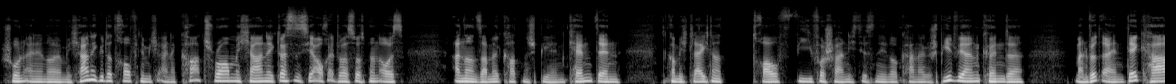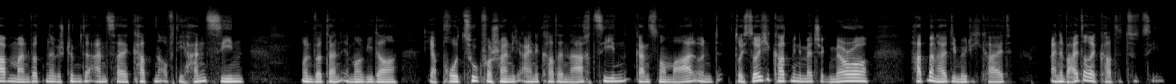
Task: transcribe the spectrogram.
schon eine neue Mechanik wieder drauf, nämlich eine Card Draw Mechanik. Das ist ja auch etwas, was man aus anderen Sammelkartenspielen kennt, denn da komme ich gleich noch drauf, wie wahrscheinlich Disney Lorcana gespielt werden könnte. Man wird ein Deck haben, man wird eine bestimmte Anzahl Karten auf die Hand ziehen und wird dann immer wieder, ja, pro Zug wahrscheinlich eine Karte nachziehen, ganz normal. Und durch solche Karten wie die Magic Mirror hat man halt die Möglichkeit, eine weitere Karte zu ziehen.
